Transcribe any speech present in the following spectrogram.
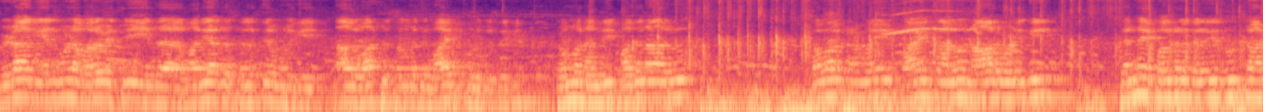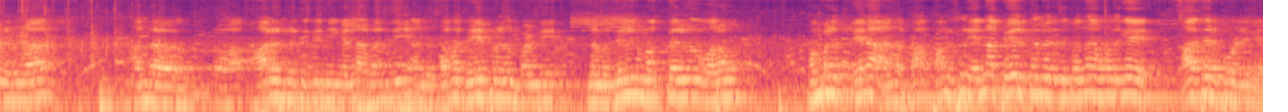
விழாக்கு என் கூட வரவேற்று இந்த மரியாதை செலுத்தி உங்களுக்கு நாலு வார்த்தை சொல்றதுக்கு வாய்ப்பு கொடுக்கறதுக்கு ரொம்ப நன்றி. பதினாறு செவ்வாய்க்கிழமை சாயங்காலம் நாலு மணிக்கு சென்னை பல்கலைக்கழக நூற்றாண்டு விழா. அந்த ஆரம்பத்துக்கு நீங்கள் எல்லாம் வந்து அந்த சபை ஜெயப்பிரதம் பண்ணி நம்ம தெலுங்கு மக்களும் வரோம். கம்பளத்து ஏன்னா அந்த ஃபங்க்ஷன் என்ன பேர் சொல்லுறதுக்கு வந்து அவங்களுக்கு ஆச்சரியப்படுறீங்க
